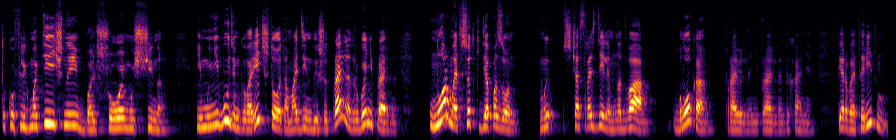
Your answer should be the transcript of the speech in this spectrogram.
такой флегматичный большой мужчина. И мы не будем говорить, что там один дышит правильно, а другой неправильно. Норма – это все-таки диапазон. Мы сейчас разделим на два блока правильное, неправильное дыхание. Первое – это ритм,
